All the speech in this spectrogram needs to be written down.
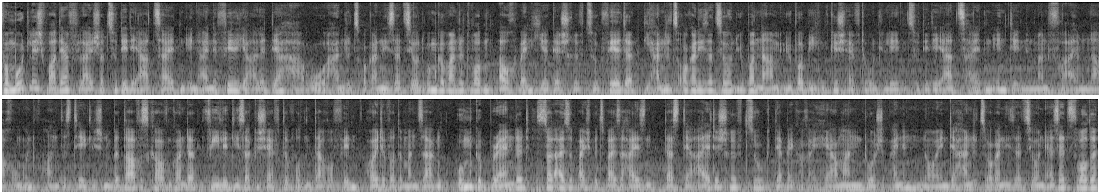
Vermutlich war der Fleischer zu DDR-Zeiten in eine Filiale der HO Handelsorganisation umgewandelt worden, auch wenn hier der Schriftzug fehlte. Die Handelsorganisation übernahm überwiegend Geschäfte und Läden zu DDR-Zeiten, in denen man vor allem Nahrung und Waren des täglichen Bedarfs kaufen konnte. Viele dieser Geschäfte wurden daraufhin, heute würde man sagen, umgebrandet. Soll also beispielsweise heißen, dass der alte Schriftzug der Bäckerei Hermann durch einen neuen der Handelsorganisation ersetzt wurde,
